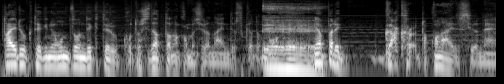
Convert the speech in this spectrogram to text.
体力的に温存できてる今年だったのかもしれないんですけども、ええ。やっぱりガクッと来ないですよね。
